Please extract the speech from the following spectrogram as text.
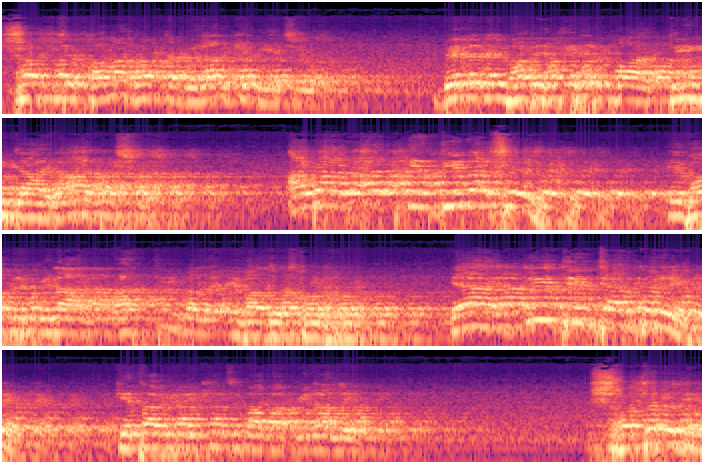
সবচেয়ে ক্ষমা ঘরটা বেলালকে দিয়েছিল। বেলাল এভাবে দিনের পর দিন যায়, রাত আসে। আবার রাতকে দিন আসে। এভাবে বেলাল রাত্রিবেলা এবাদত করে। এক, দুই, তিন, চার করে কেতাবে লিখেছে বাবা বিলালে, সতেরো দিন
